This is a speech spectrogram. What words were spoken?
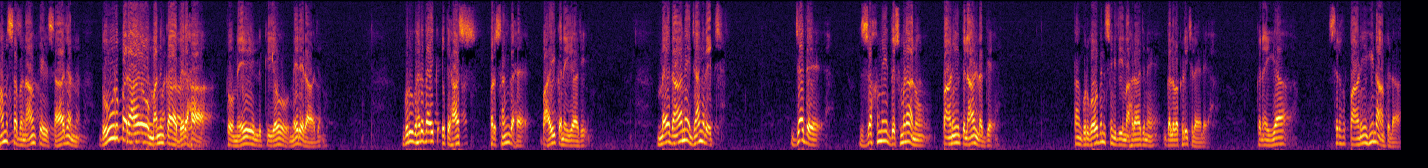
ਹਮ ਸਭਨਾ ਕੇ ਸਾਜਨ ਦੂਰ ਪਰ ਆਇਓ ਮਨ ਕਾ ਬਿਰਹਾ ਤੋ ਮੇਲ ਕਿਓ ਮੇਰੇ ਰਾਜਨ ਗੁਰੂ ਘਰ ਦਾ ਇੱਕ ਇਤਿਹਾਸ ਪ੍ਰਸੰਗ ਹੈ ਭਾਈ ਕਨਈਆ ਜੀ ਮੈਦਾਨ ਜੰਗ ਵਿੱਚ ਜਦ ਜ਼ਖਮੀ ਦੁਸ਼ਮਣਾਂ ਨੂੰ ਪਾਣੀ ਪਿਲਾਉਣ ਲੱਗੇ ਤਾਂ ਗੁਰੂ ਗੋਬਿੰਦ ਸਿੰਘ ਜੀ ਮਹਾਰਾਜ ਨੇ ਗਲਵਕੜੀ ਚ ਲੈ ਲਿਆ ਕਨਈਆ ਸਿਰਫ ਪਾਣੀ ਹੀ ਨਾ ਪਿਲਾ,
